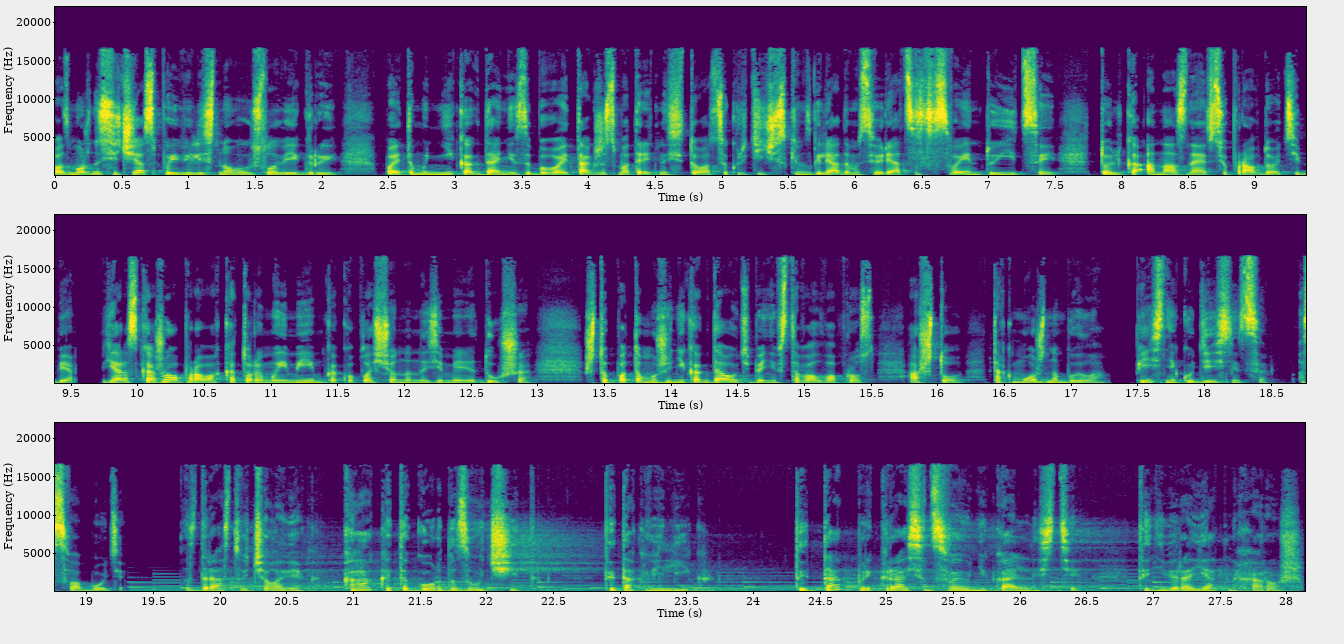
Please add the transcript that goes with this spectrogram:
Возможно, сейчас появились новые условия игры, поэтому никогда не забывай также смотреть на ситуацию критическим взглядом и сверяться со своей интуицией интуицией. Только она знает всю правду о тебе. Я расскажу о правах, которые мы имеем, как воплощенные на земле души, чтобы потом уже никогда у тебя не вставал вопрос «А что, так можно было?» Песня кудесницы о свободе. Здравствуй, человек! Как это гордо звучит! Ты так велик! Ты так прекрасен в своей уникальности! Ты невероятно хорош!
